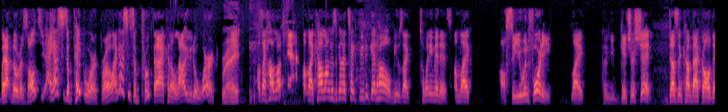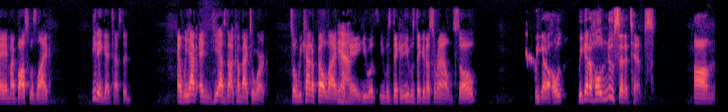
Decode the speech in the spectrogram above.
without no results. I gotta see some paperwork bro. I gotta see some proof that i can allow you to work. Right. i was like how long i'm like how long is it gonna take for you to get home? He was like 20 minutes. I'm like i'll see you in 40 like could you get your shit doesn't come back all day and my boss was like he didn't get tested and we have and he has not come back to work. So we kind of felt like Yeah. okay, he was he was dicking he was dicking us around. So we got a whole we got a whole new set of temps. Um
